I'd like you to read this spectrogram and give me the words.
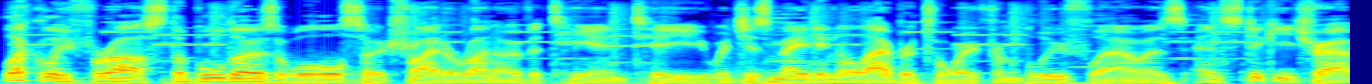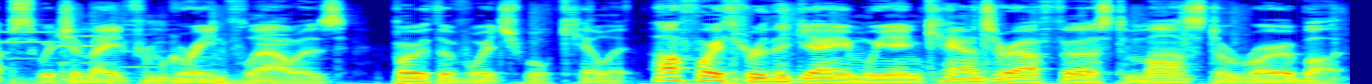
Luckily for us, the bulldozer will also try to run over TNT, which is made in a laboratory from blue flowers, and sticky traps, which are made from green flowers, both of which will kill it. Halfway through the game, we encounter our first master robot.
